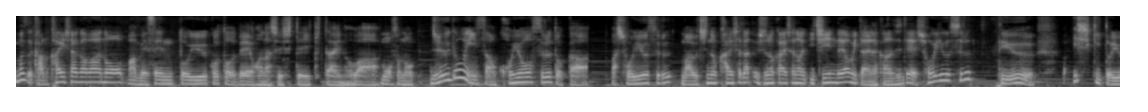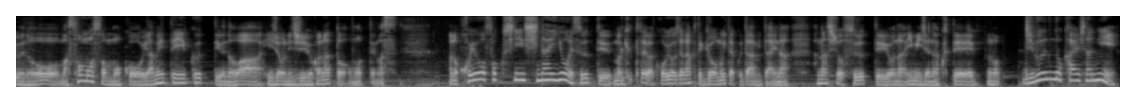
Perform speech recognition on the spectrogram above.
まず、会社側の、ま目線ということでお話ししていきたいのは、もうその、従業員さんを雇用するとか、まあ、所有するまあ、うちの会社だ、うちの会社の一員だよ、みたいな感じで、所有するっていう意識というのを、まあ、そもそもこう、やめていくっていうのは非常に重要かなと思ってます。あの、雇用促進しないようにするっていう、まあ、例えば雇用じゃなくて業務委託だみたいな話をするっていうような意味じゃなくて、その自分の会社に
